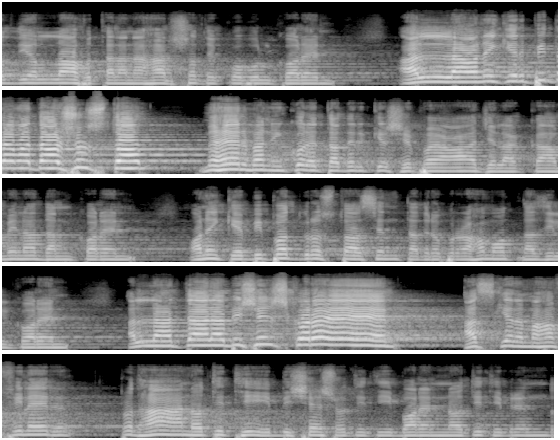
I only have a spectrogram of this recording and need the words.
রদিয়াল্লাহ তালানাহার সাথে কবুল করেন। আল্লাহ অনেকের পিতামাতা অসুস্থ, মেহরবানি করে তাদেরকে শেফা আজেলা কামেলা দান করেন। অনেকে বিপদগ্রস্ত আছেন, তাদের উপর রহমত নাজিল করেন। আল্লাহ তাআলা বিশেষ করেন আজকের মাহফিলের প্রধান অতিথি, বিশেষ অতিথি, বরেণ্য অতিথিবৃন্দ,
